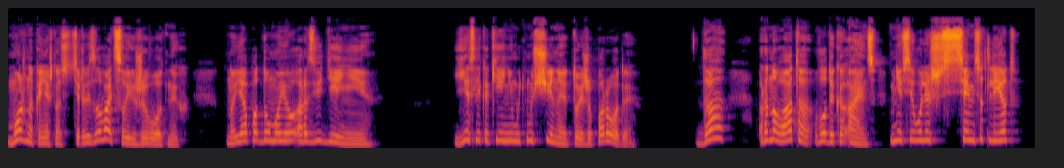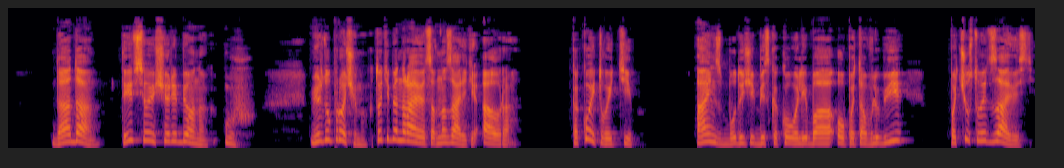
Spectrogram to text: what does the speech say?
Можно, конечно, стерилизовать своих животных, но я подумаю о разведении. Есть ли какие-нибудь мужчины той же породы? Да, рановато, владыка Айнс, мне всего лишь 70 лет. Да-да, ты все еще ребенок, ух. Между прочим, кто тебе нравится в Назарике, Аура? Какой твой тип? Айнс, будучи без какого-либо опыта в любви, почувствует зависть,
